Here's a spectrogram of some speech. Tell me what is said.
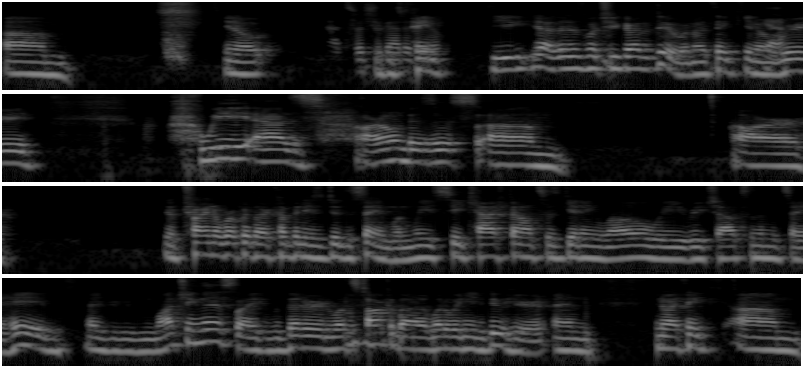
um, you know, that's what you got to do. You, yeah, that is what you got to do. And I think you know yeah. we we as our own business um, are you know trying to work with our companies to do the same. When we see cash balances getting low, we reach out to them and say, "Hey, have you been watching this? Like, we better let's mm-hmm. talk about it. What do we need to do here?" And you know, I think. Um,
